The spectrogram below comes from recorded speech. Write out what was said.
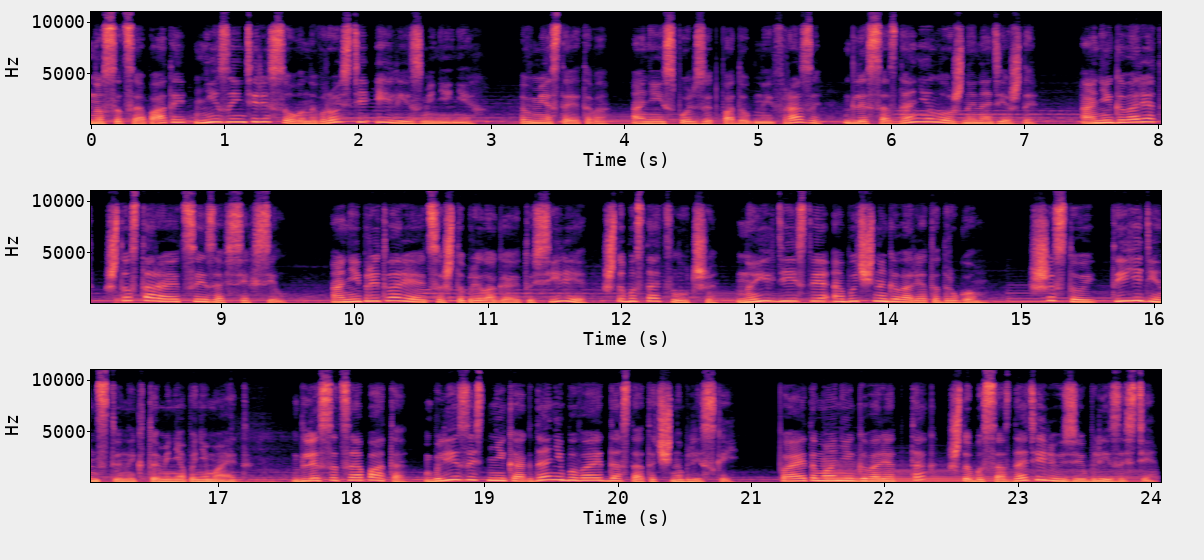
Но социопаты не заинтересованы в росте или изменениях. Вместо этого они используют подобные фразы для создания ложной надежды. Они говорят, что стараются изо всех сил, они притворяются, что прилагают усилия, чтобы стать лучше, но их действия обычно говорят о другом. Шестой. Ты единственный, кто меня понимает. Для социопата близость никогда не бывает достаточно близкой. Поэтому они говорят так, чтобы создать иллюзию близости.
